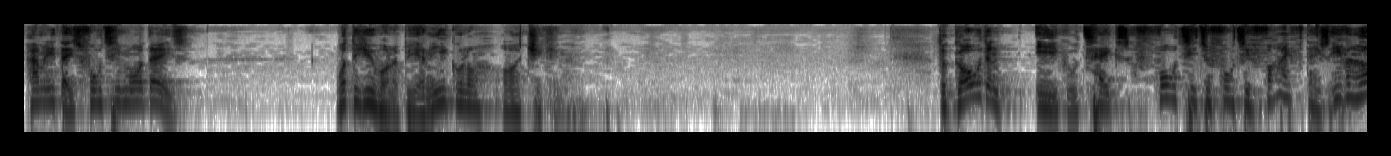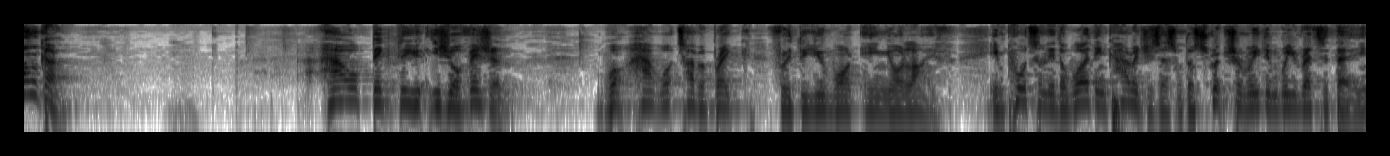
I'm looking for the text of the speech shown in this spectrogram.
How many days? 40 more days. What do you want to be, an eagle or, or a chicken? The golden eagle takes 40 to 45 days, even longer. How big you, is your vision? What, how, what type of breakthrough do you want in your life? Importantly, the word encourages us with the scripture reading we read today,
